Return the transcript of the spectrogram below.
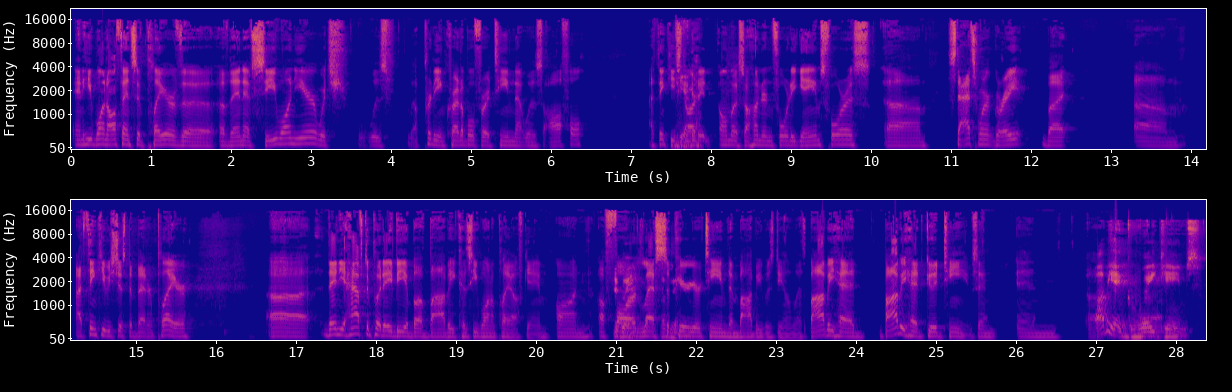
and he won offensive player of the of the NFC one year, which was pretty incredible for a team that was awful. I think he Yeah. started almost 140 games for us. Um, stats weren't great, but um, I think he was just a better player. Uh, then you have to put AB above Bobby because he won a playoff game on a far Agreed. less Agreed. superior team than Bobby was dealing with. Bobby had Bobby had good teams and and Bobby had great teams.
